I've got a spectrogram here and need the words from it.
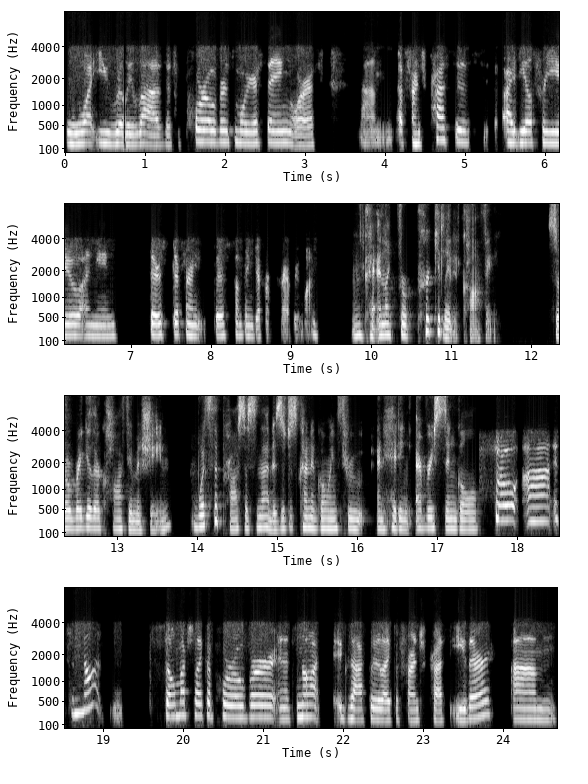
what you really love. If a pour over is more your thing, or if um, a French press is ideal for you. I mean, there's different, there's something different for everyone. Okay. And like for percolated coffee, so a regular coffee machine, what's the process in that? Is it just kind of going through and hitting every single? So uh, it's not so much like a pour over, and it's not exactly like a French press either, because um,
